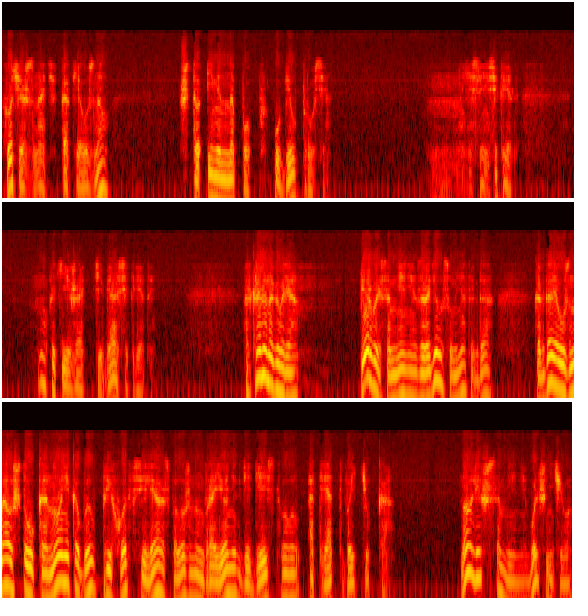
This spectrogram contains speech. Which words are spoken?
«Хочешь знать, как я узнал, что именно поп убил Пруся?» «Если не секрет». «Ну, какие же от тебя секреты?» «Откровенно говоря, первое сомнение зародилось у меня тогда, когда я узнал, что у каноника был приход в селе, расположенном в районе, где действовал отряд Войтюка. Но лишь сомнение, больше ничего.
